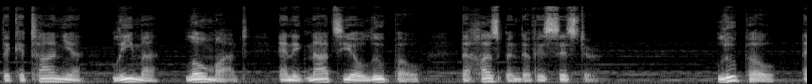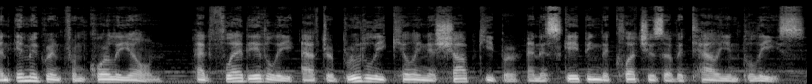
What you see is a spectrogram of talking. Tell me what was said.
the Catania, Lima, Lomont, and Ignazio Lupo, the husband of his sister. Lupo, an immigrant from Corleone, had fled Italy after brutally killing a shopkeeper and escaping the clutches of Italian police.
